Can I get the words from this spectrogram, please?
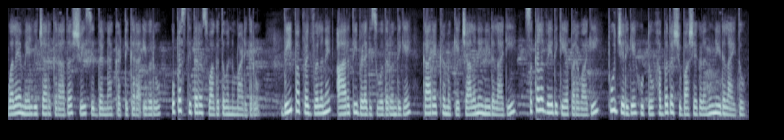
ವಲಯ ಮೇಲ್ವಿಚಾರಕರಾದ ಶ್ರೀ ಸಿದ್ದಣ್ಣ ಕಟ್ಟಿಕರ ಇವರು ಉಪಸ್ಥಿತರ ಸ್ವಾಗತವನ್ನು ಮಾಡಿದರು. ದೀಪ ಪ್ರಜ್ವಲನೆ, ಆರತಿ ಬೆಳಗಿಸುವುದರೊಂದಿಗೆ ಕಾರ್ಯಕ್ರಮಕ್ಕೆ ಚಾಲನೆ ನೀಡಲಾಗಿ, ಸಕಲ ವೇದಿಕೆಯ ಪರವಾಗಿ ಪೂಜ್ಯರಿಗೆ ಹುಟ್ಟು ಹಬ್ಬದ ಶುಭಾಶಯಗಳನ್ನು ನೀಡಲಾಯಿತು.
